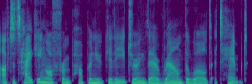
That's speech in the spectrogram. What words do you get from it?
after taking off from Papua New Guinea during their round the world attempt.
